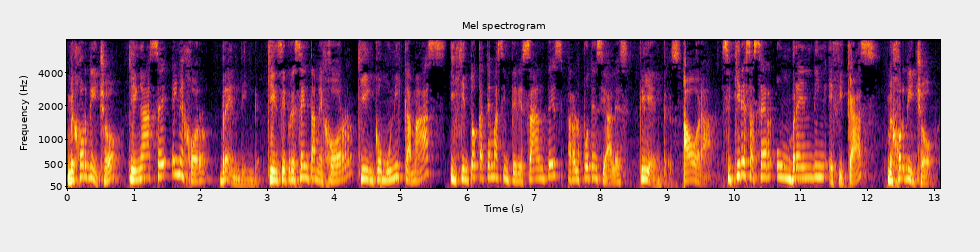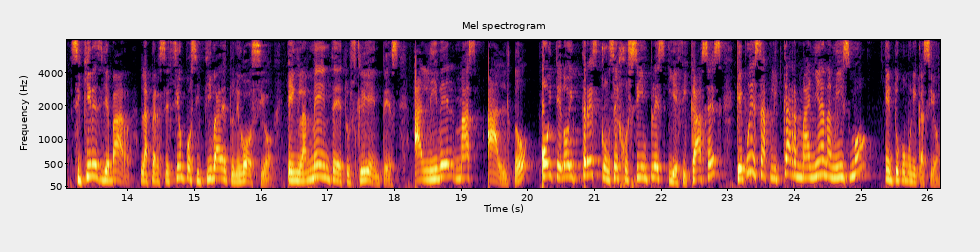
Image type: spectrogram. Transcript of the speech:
Mejor dicho, quien hace el mejor branding, quien se presenta mejor, quien comunica más y quien toca temas interesantes para los potenciales clientes. Ahora, si quieres hacer un branding eficaz, mejor dicho, si quieres llevar la percepción positiva de tu negocio en la mente de tus clientes al nivel más alto, hoy te doy tres consejos simples y eficaces que puedes aplicar mañana mismo en tu comunicación.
